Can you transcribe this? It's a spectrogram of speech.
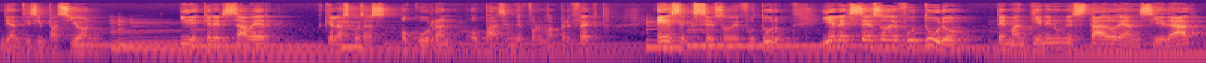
de anticipación y de querer saber que las cosas ocurran o pasen de forma perfecta. Es exceso de futuro. Y el exceso de futuro te mantiene en un estado de ansiedad,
